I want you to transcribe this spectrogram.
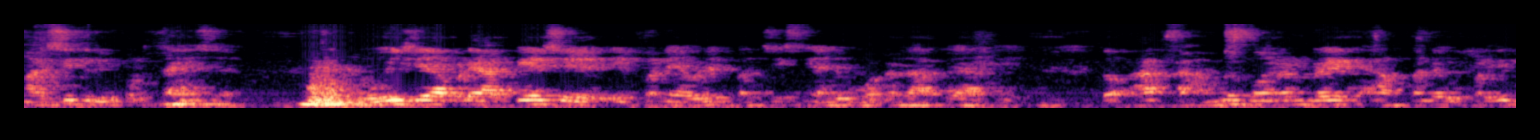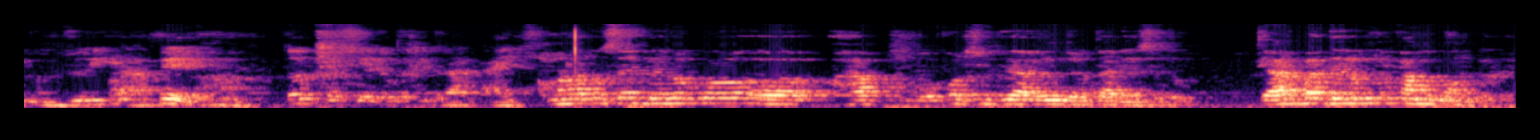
માસિક રિપોર્ટ થાય છે. લોહી જે આપણે આપીએ છીએ એ પણ એવરેજ પચીસની આજુ બોટલ આપે આપીએ તો આ કામનું ભારણ રહી આપણને ઉપરથી મંજૂરી આપે તો પછી એ લોકોની ગ્રાહક આવી હમણાં તો સાહેબ એ લોકો હાફ હા બપોર સુધી આવીને જતા રહેશે તો ત્યારબાદ એ લોકોનું કામ કોણ કરે?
